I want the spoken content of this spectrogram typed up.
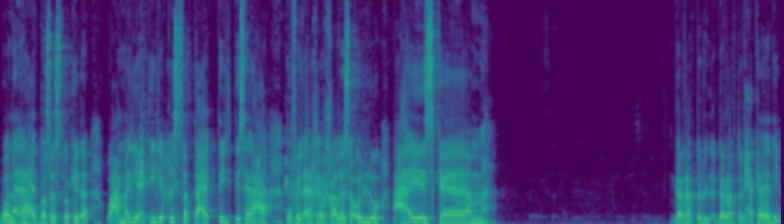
وأنا قاعد باصص له كده وعمال يحكي لي قصة بتاعت تلت ساعة وفي الآخر خالص أقول له عايز كام؟ جربتوا جربتوا الحكاية دي؟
